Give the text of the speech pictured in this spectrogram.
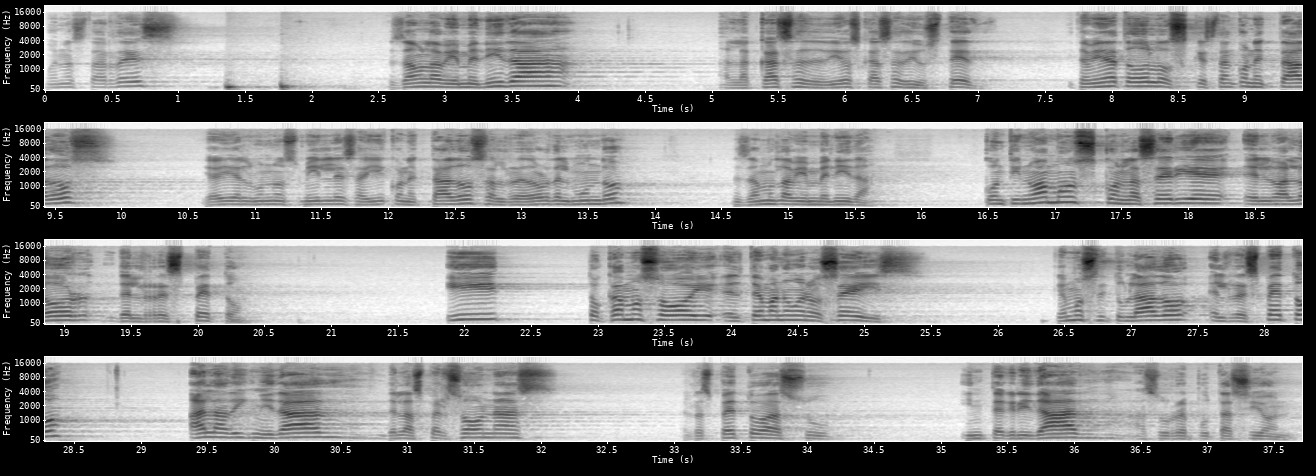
Buenas tardes. Les damos la bienvenida a la casa de Dios, casa de usted. Y también a todos los que están conectados, y hay algunos miles ahí conectados alrededor del mundo, les damos la bienvenida. Continuamos con la serie El valor del respeto. Y tocamos hoy el tema número 6, que hemos titulado El respeto a la dignidad de las personas, el respeto a su integridad, a su reputación.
